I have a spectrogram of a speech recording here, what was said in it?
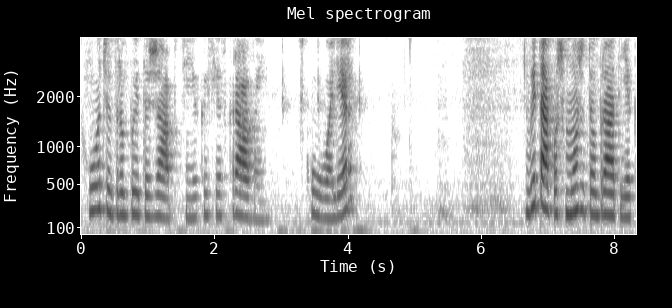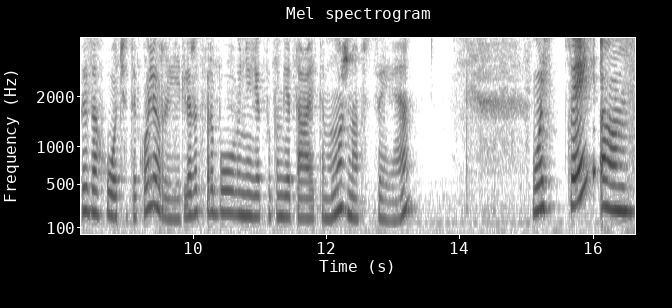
Хочу зробити жабці якийсь яскравий колір. Ви також можете обрати, який захочете кольори для розфарбовування, як ви пам'ятаєте, можна все. Ось цей, ем,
